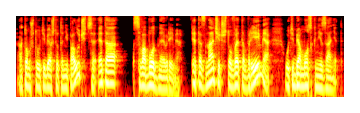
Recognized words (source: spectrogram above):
о том, что у тебя что-то не получится, это свободное время. Это значит, что в это время у тебя мозг не занят.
